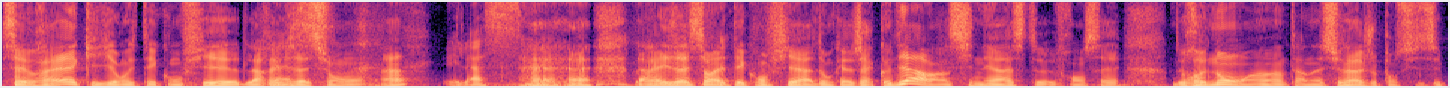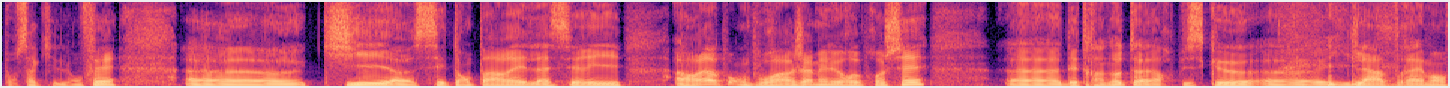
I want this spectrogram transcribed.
c'est vrai qu'ils ont été confiés de la Hélas. réalisation. Hein hélas. la réalisation a été confiée à, donc à Jacques Audiard, un cinéaste français de renom hein, international. Je pense que c'est pour ça qu'ils l'ont fait, euh, qui euh, s'est emparé de la série. Alors là, on pourra jamais lui reprocher. Euh, d'être un auteur puisque euh, il a vraiment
